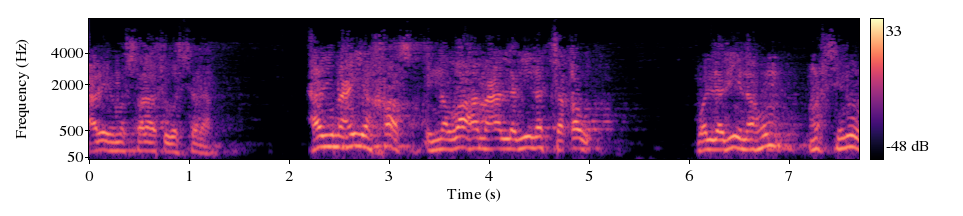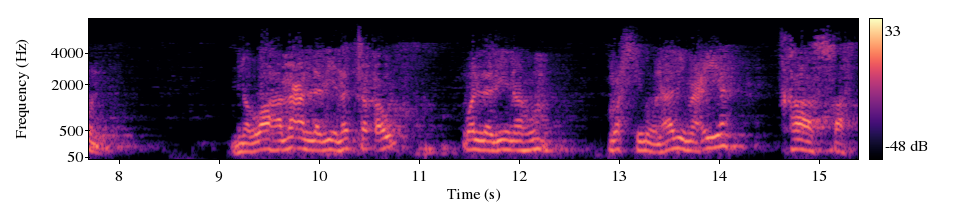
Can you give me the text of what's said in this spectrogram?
عليهم الصلاة والسلام. هذه معية خاصة إن الله مع الذين اتقوا والذين هم محسنون. إن الله مع الذين اتقوا والذين هم محسنون. هذه معية خاصة.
